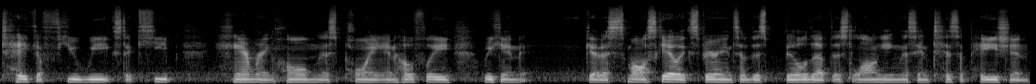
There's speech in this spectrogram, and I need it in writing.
take a few weeks to keep hammering home this point and hopefully we can get a small scale experience of this build up this longing this anticipation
